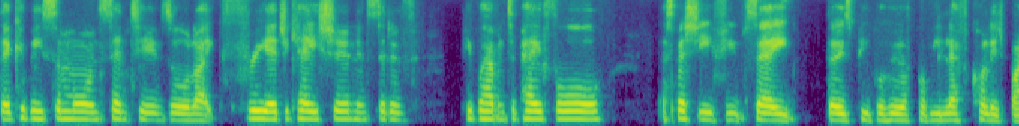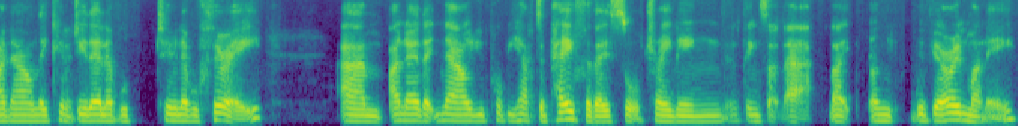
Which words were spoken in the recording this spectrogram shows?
there could be some more incentives or like free education instead of people having to pay for, especially if you say those people who have probably left college by now and they couldn't do their level two, level three. Um, I know that now you probably have to pay for those sort of training and things like that, like on, with your own money.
